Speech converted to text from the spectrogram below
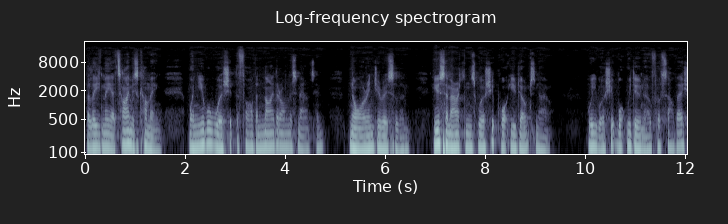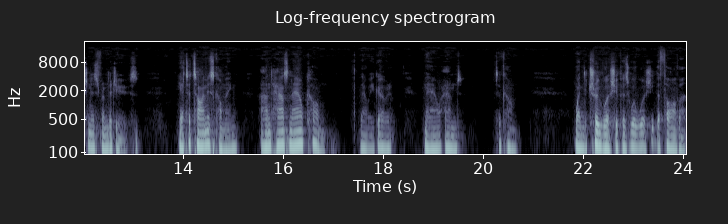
Believe me, a time is coming when you will worship the Father neither on this mountain nor in Jerusalem. You Samaritans worship what you don't know. We worship what we do know, for salvation is from the Jews. Yet a time is coming, and has now come. There we go, now and to come. When the true worshippers will worship the Father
